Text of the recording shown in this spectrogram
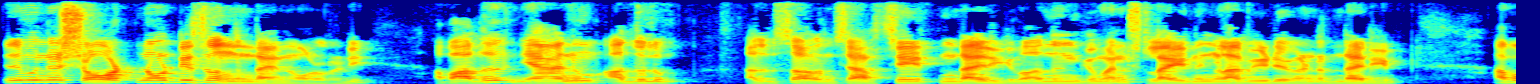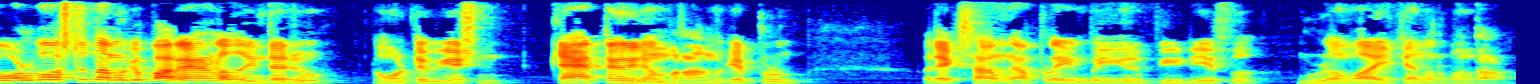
ഇതിന് മുന്നേ ഷോർട്ട് നോട്ടീസ് വന്നിട്ടുണ്ടായിരുന്നു ഓൾറെഡി അപ്പോൾ അത് ഞാനും അതിലും അതും സാറും ചർച്ച ചെയ്തിട്ടുണ്ടായിരിക്കും. അത് നിങ്ങൾക്ക് മനസ്സിലായി. നിങ്ങൾ ആ വീഡിയോ കണ്ടിട്ടുണ്ടായിരിക്കും. അപ്പോൾ ഓൾമോസ്റ്റ് നമുക്ക് പറയാനുള്ളത് ഇതിന്റെ ഒരു നോട്ടിഫിക്കേഷൻ കാറ്റഗറി നമ്പറാണ് നമുക്ക് എപ്പോഴും ഒരു എക്സാമിന് അപ്ലൈ ചെയ്യുമ്പോൾ ഈ ഒരു പി ഡി എഫ് മുഴുവൻ വായിക്കാൻ നിർബന്ധമാണ്.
